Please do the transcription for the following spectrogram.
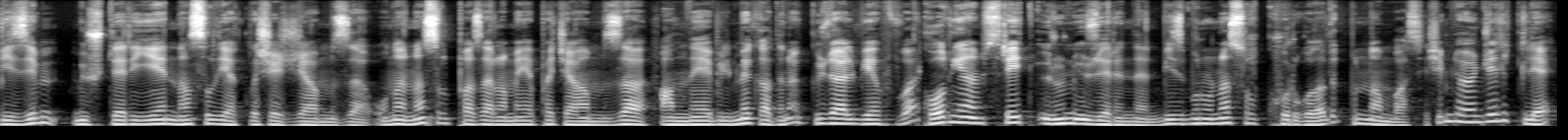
Bizim müşteriye nasıl yaklaşacağımıza, ona nasıl pazarlama yapacağımıza anlayabilmek adına güzel bir yapı var. Code Straight ürünü üzerinden biz bunu nasıl kurguladık bundan bahsedeyim. Şimdi öncelikle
